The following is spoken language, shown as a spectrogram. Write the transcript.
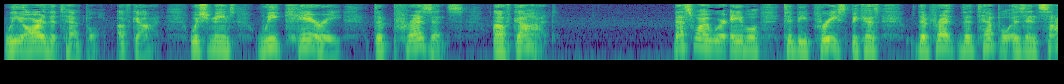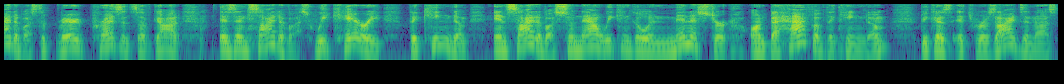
We are the temple of God, which means we carry the presence of God. That's why we're able to be priests because the pre- the temple is inside of us. The very presence of God is inside of us. We carry the kingdom inside of us. So now we can go and minister on behalf of the kingdom because it resides in us.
